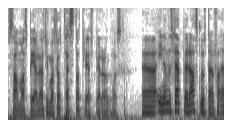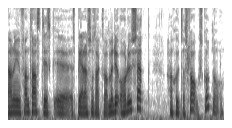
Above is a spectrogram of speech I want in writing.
samma spelare. Jag tycker man ska ha testat fler spelare under hösten. Eh, innan vi släpper Rasmus där, han är ju en fantastisk eh, spelare som sagt var. Men du, har du sett han skjuta slagskott någon gång?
